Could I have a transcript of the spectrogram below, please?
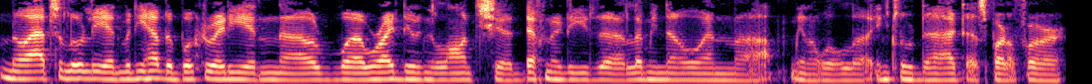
No, absolutely. And when you have the book ready and uh, right during the launch, uh, definitely uh, let me know, and uh, you know, we'll uh, include that as part of our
